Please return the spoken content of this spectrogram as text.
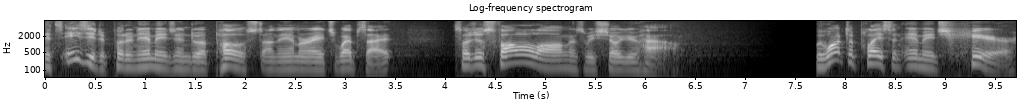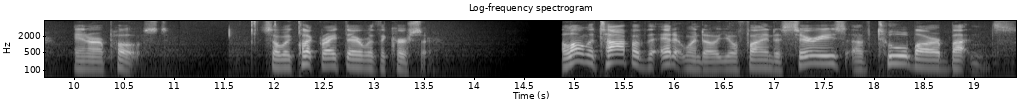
It's easy to put an image into a post on the MRH website, so just follow along as we show you how. We want to place an image here in our post. So we click right there with the cursor. Along the top of the edit window, you'll find a series of toolbar buttons.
